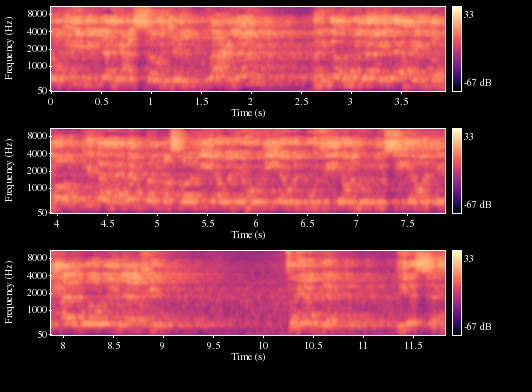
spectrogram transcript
توحيد الله عز وجل. فاعلم أنه لا إله إلا الله. كده هدمت النصرانية واليهودية والبوذية والهندوسية والإلحاد وإلى آخره. فيبدأ ليسأل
